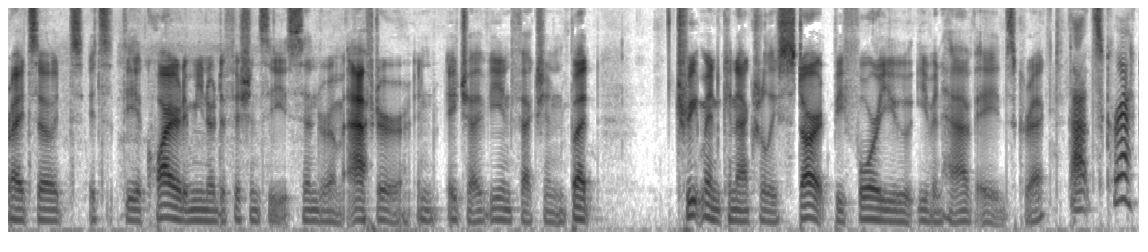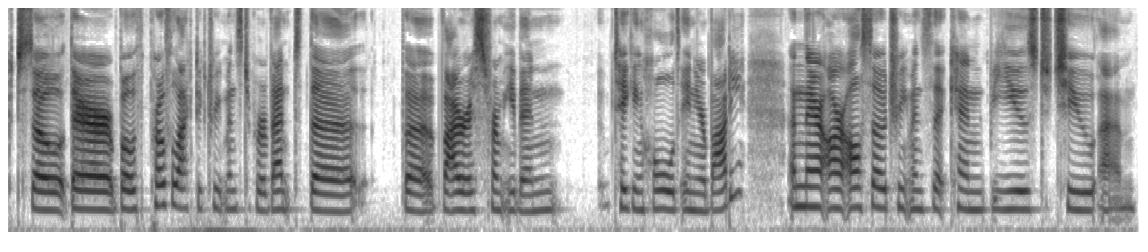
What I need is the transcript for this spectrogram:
Right. So it's it's the acquired immunodeficiency syndrome after an HIV infection, but treatment can actually start before you even have AIDS, correct? That's correct. So there are both prophylactic treatments to prevent the the virus from even taking hold in your body, and there are also treatments that can be used to um,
